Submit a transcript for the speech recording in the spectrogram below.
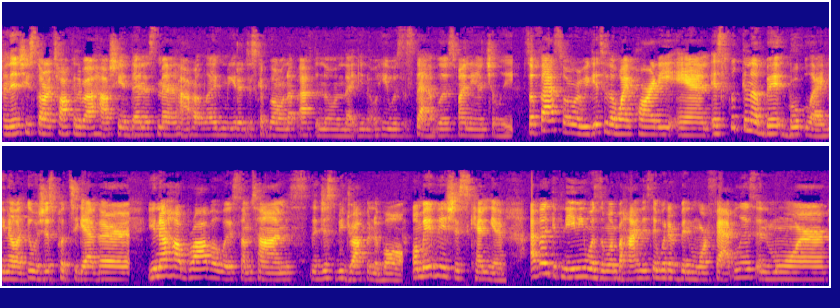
and then she started talking about how she and dennis met and how her leg meter just kept going up after knowing that you know he was established financially so fast forward, we get to the white party and it's looking a bit bootleg, you know, like it was just put together. You know how Bravo is sometimes, they just be dropping the ball. Or maybe it's just Kenya. I feel like if Nene was the one behind this, it would have been more fabulous and more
